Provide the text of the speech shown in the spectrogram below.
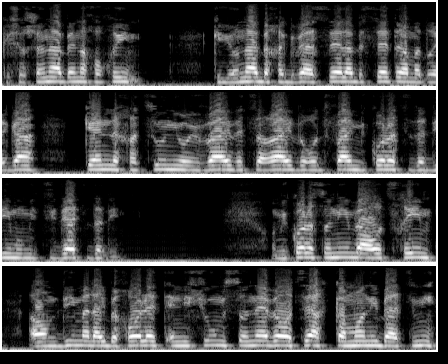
כשושנה בין החוכים, כיונה בחגבי הסלע בסתר המדרגה, כן לחצוני אויבי וצרי ורודפי מכל הצדדים ומצידי צדדים. ומכל השונאים והרוצחים העומדים עלי בכל עת, אין לי שום שונא ורוצח כמוני בעצמי.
